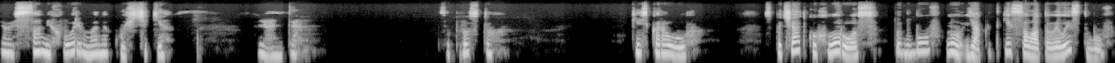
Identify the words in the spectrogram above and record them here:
І ось самі хворі в мене кущики. Гляньте. Це просто якийсь караул. Спочатку хлороз тут був. Ну, як, такий салатовий лист був.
